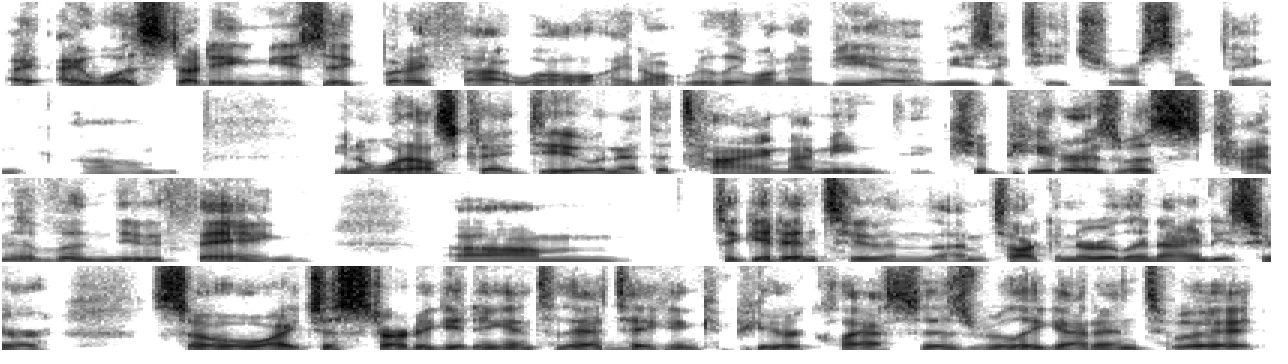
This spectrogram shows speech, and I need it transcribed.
I, I was studying music. But I thought, well, I don't really want to be a music teacher or something. Um, you know, what else could I do? And at the time, I mean, computers was kind of a new thing um, to get into, and I'm talking early '90s here. So I just started getting into that, taking computer classes. Really got into it.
